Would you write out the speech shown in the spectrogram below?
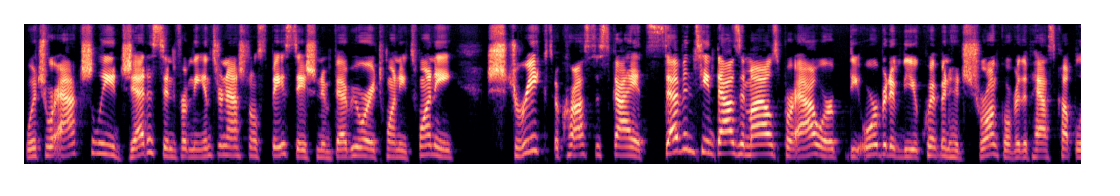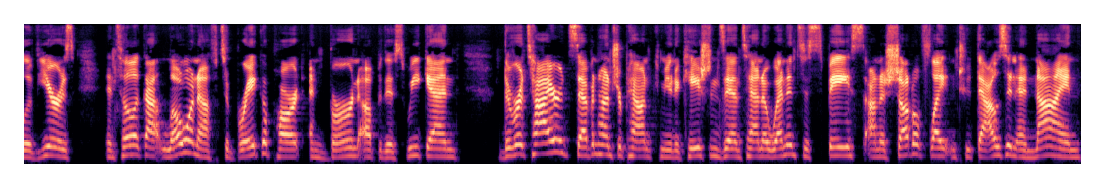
which were actually jettisoned from the International Space Station in February 2020 streaked across the sky at 17,000 miles per hour. The orbit of the equipment had shrunk over the past couple of years until it got low enough to break apart and burn up this weekend. The retired 700 pound communications antenna went into space on a shuttle flight in 2009.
